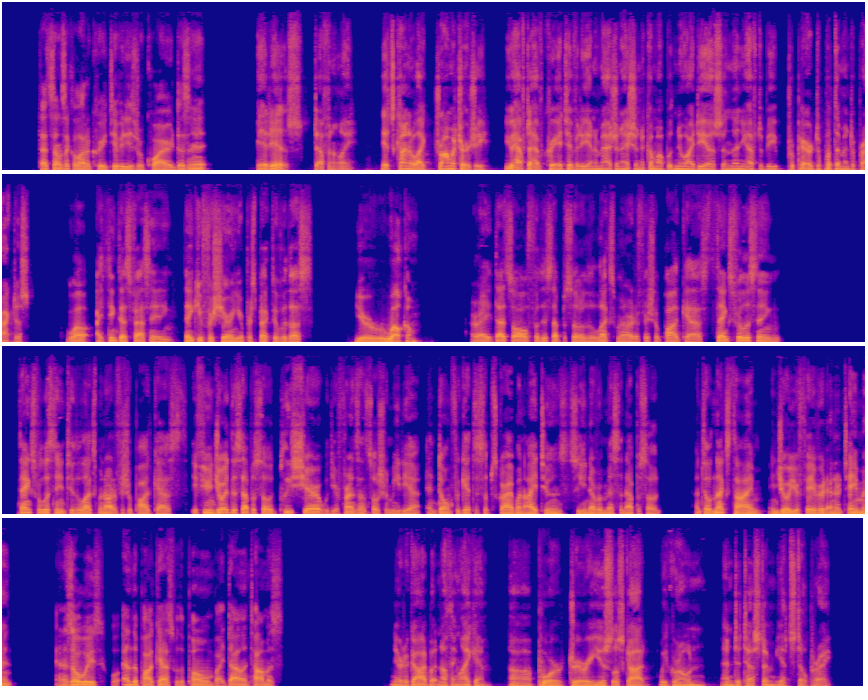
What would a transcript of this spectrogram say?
That sounds like a lot of creativity is required, doesn't it? It is, definitely it's kind of like dramaturgy. You have to have creativity and imagination to come up with new ideas, and then you have to be prepared to put them into practice. Well, I think that's fascinating. Thank you for sharing your perspective with us. You're welcome. All right. That's all for this episode of the Lexman Artificial Podcast. Thanks for listening. Thanks for listening to the Lexman Artificial Podcast. If you enjoyed this episode, please share it with your friends on social media and don't forget to subscribe on iTunes so you never miss an episode. Until next time, enjoy your favorite entertainment. And as always, we'll end the podcast with a poem by Dylan Thomas. Near to God, but nothing like him. Uh, poor, dreary, useless God, we groan and detest him, yet still pray.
